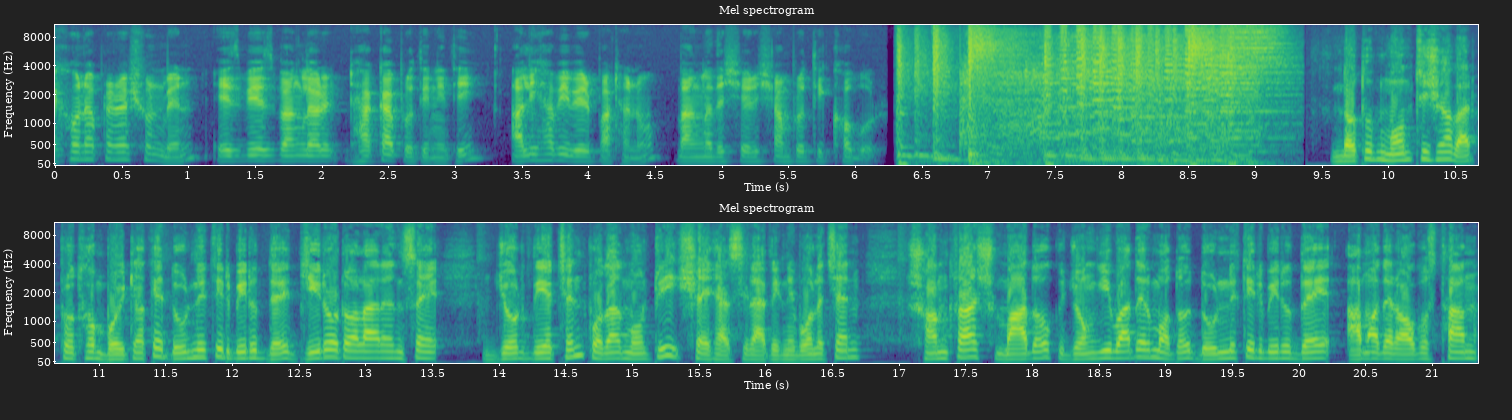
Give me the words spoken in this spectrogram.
এখন আপনারা শুনবেন এসবিএস বাংলার ঢাকা প্রতিনিধি আলী হাবিবের পাঠানো বাংলাদেশের সাম্প্রতিক খবর। নতুন মন্ত্রিসভার প্রথম বৈঠকে দুর্নীতির বিরুদ্ধে জিরো টলারেন্সে জোর দিয়েছেন প্রধানমন্ত্রী শেখ হাসিনা। তিনি বলেছেন, সন্ত্রাস, মাদক, জঙ্গিবাদের মতো দুর্নীতির বিরুদ্ধে আমাদের অবস্থান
